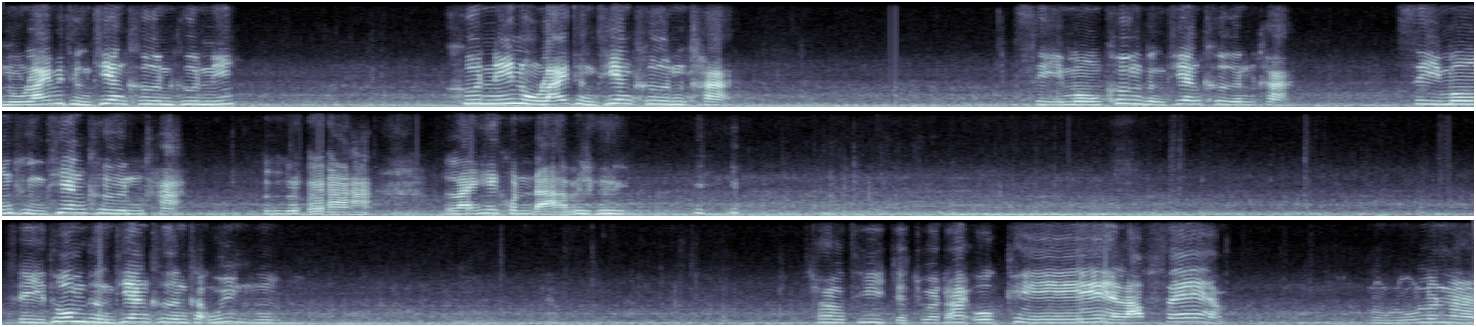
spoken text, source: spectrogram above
หนูไลฟ์ไปถึงเที่ยงคืนคืนนี้ คืนนี้หนูไลฟ์ถึงเที่ยงคืนค่ะ สี่โมงครึ่งถึงเที่ยงคืนค่ะ สี่โมงถึงเที่ยงคืนค่ะ ไลฟ์ให้คนด่าไปเลย สี่ทุ่มถึงเที่ยงคืนค่ะ อุ้ยเท่าที่จะช่วยได้โอเค รับแซบหนูรู้แล้วนะ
